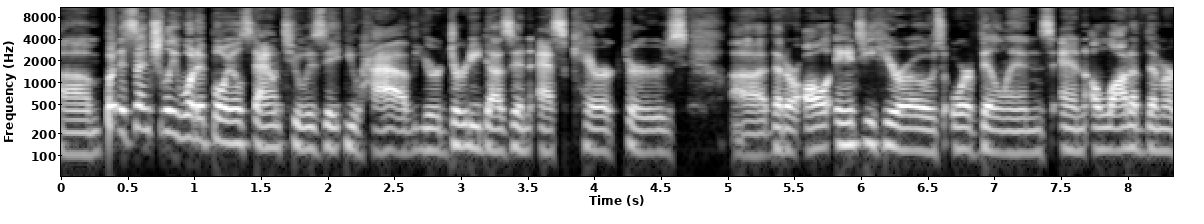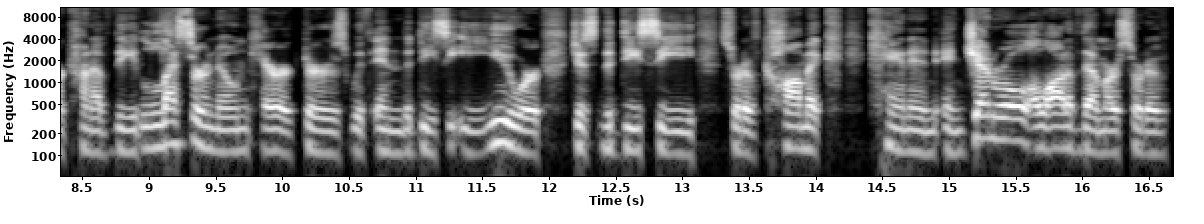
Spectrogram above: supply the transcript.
Um, but essentially, what it boils down to is that you have your Dirty Dozen s characters uh, that are all anti-heroes or villains, and a lot of them are kind of the lesser known characters within the DCEU or just the DC sort of comic canon in general. A lot of them are sort of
